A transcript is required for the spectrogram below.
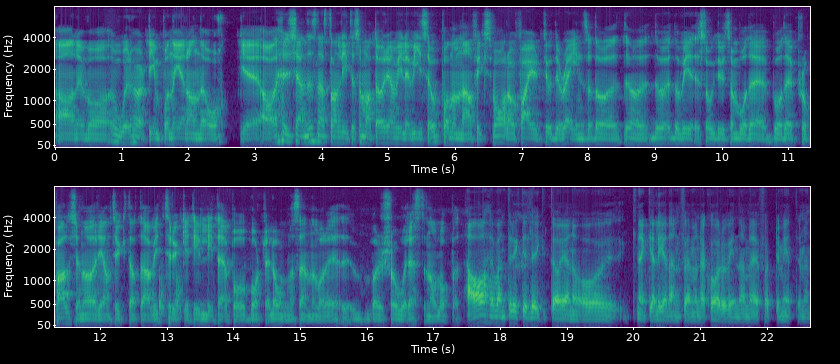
Ja, det var oerhört imponerande och Eh, ja, det kändes nästan lite som att Örjan ville visa upp honom när han fick svar av Fire to the Rain. Så då, då, då, då såg det ut som både, både Propulsion och Örjan tyckte att ja, vi trycker till lite här på bortre lång och sen var det, var det show resten av loppet. Ja, det var inte riktigt likt Örjan att knäcka ledaren 500 kvar och vinna med 40 meter. Men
